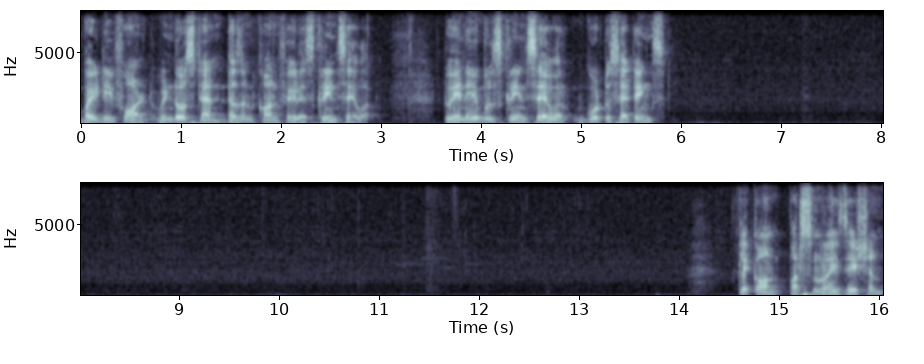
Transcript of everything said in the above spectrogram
By default, Windows 10 doesn't configure a screensaver. To enable screensaver, go to Settings, click on Personalization,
